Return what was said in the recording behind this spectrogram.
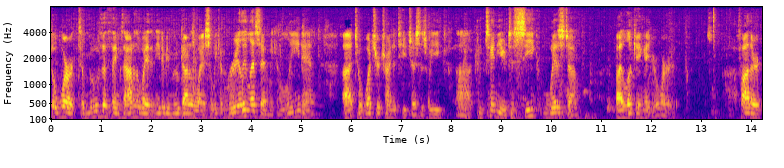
the work to move the things out of the way that need to be moved out of the way so we can really listen, we can lean in uh, to what you're trying to teach us as we uh, continue to seek wisdom by looking at your word. Uh, Father,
